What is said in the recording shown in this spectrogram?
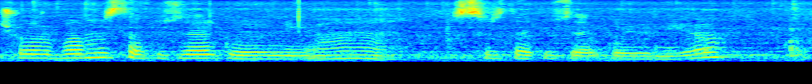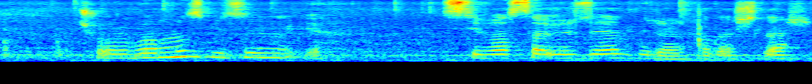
çorbamız da güzel görünüyor ha. Mısır da güzel görünüyor. Çorbamız bizim Sivas'a özeldir arkadaşlar.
